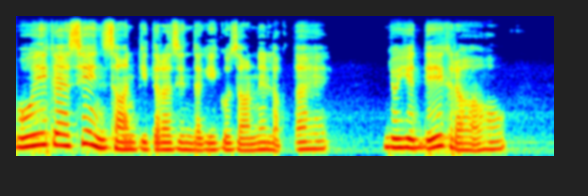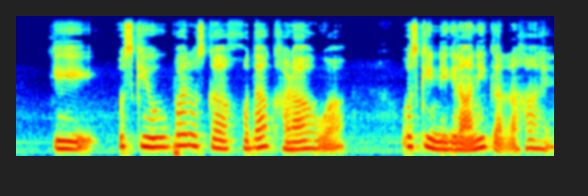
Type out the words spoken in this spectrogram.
وہ ایک ایسے انسان کی طرح زندگی گزارنے لگتا ہے جو یہ دیکھ رہا ہو کہ اس کے اوپر اس کا خدا کھڑا ہوا، اس کی نگرانی کر رہا ہے۔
